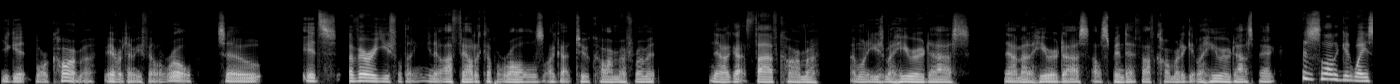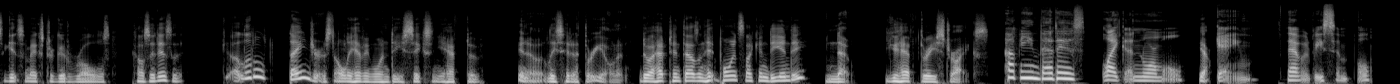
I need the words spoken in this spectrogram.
you get more karma every time you fail a roll. So it's a very useful thing. You know, I failed a couple rolls. I got two karma from it. Now I got five karma. I'm going to use my hero dice. Now I'm out of hero dice. I'll spend that five karma to get my hero dice back. There's just a lot of good ways to get some extra good rolls because it is a, a little dangerous only having one d6 and you have to, you know, at least hit a three on it. Do I have 10,000 hit points like in D&D? No. You have three strikes. I mean, that is like a normal Yeah. game. That would be simple.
